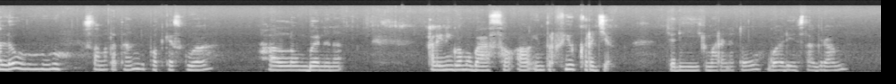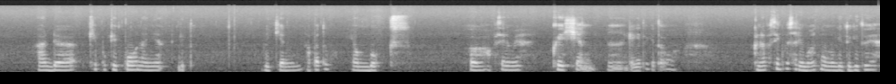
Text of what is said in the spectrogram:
Halo, selamat datang di podcast gue. Halo Mbak Nana. Kali ini gue mau bahas soal interview kerja. Jadi kemarin itu gue di Instagram ada kipo-kipo nanya gitu. Bikin apa tuh? Yang box. Uh, apa sih namanya? Question. Nah, kayak gitu-gitu. Kenapa sih gue sering banget ngomong gitu-gitu ya?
